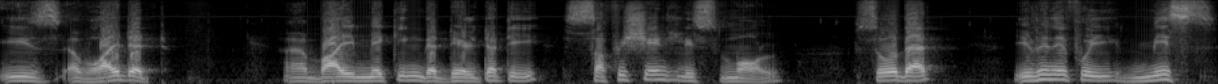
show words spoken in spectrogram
is avoided by making the delta t sufficiently small so that even if we miss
